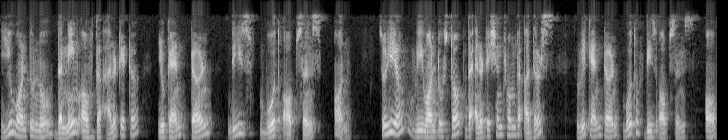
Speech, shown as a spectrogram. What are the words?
you want to know the name of the annotator, you can turn these both options on. So here we want to stop the annotation from the others. We can turn both of these options off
